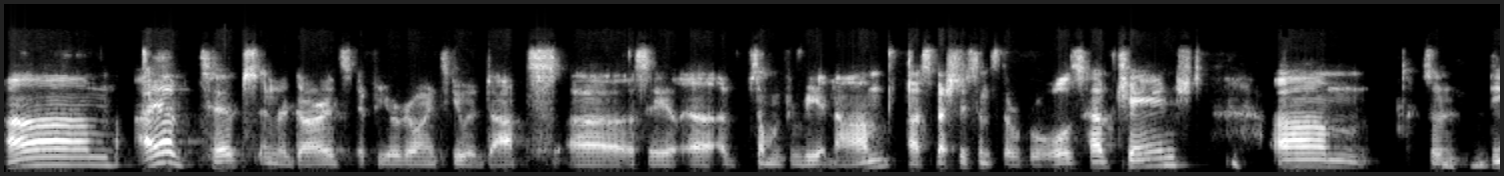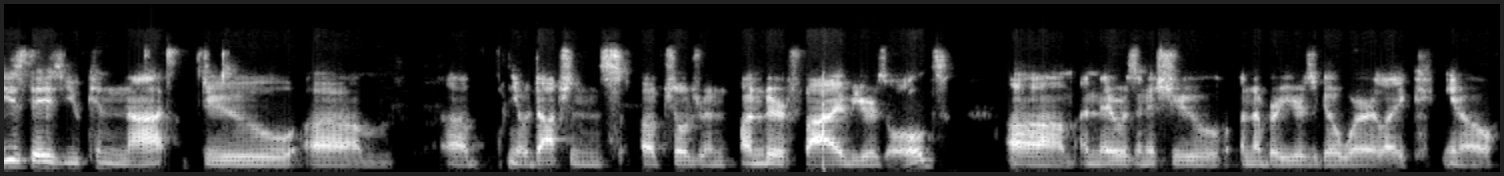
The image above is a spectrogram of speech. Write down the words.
Um, I have tips in regards if you're going to adopt, uh, say, uh, someone from Vietnam, especially since the rules have changed. Um, so mm-hmm. these days you cannot do, um, uh, you know, adoptions of children under five years old. Um, and there was an issue a number of years ago where, like, you know,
